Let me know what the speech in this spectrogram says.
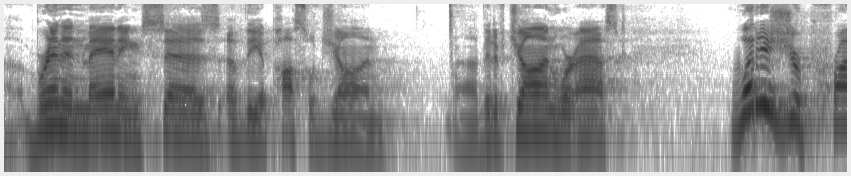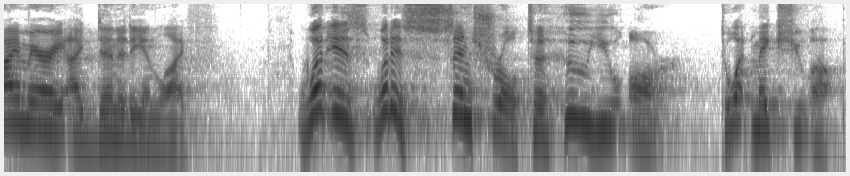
Uh, Brennan Manning says of the Apostle John uh, that if John were asked, What is your primary identity in life? What is, what is central to who you are, to what makes you up?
